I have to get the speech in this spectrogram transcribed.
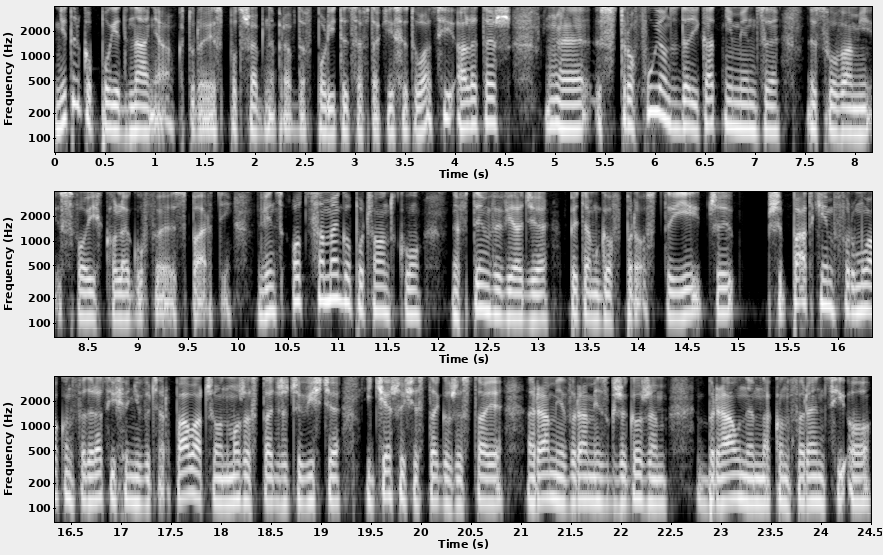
nie tylko pojednania, które jest potrzebne prawda, w polityce w takiej sytuacji, ale też e, strofując delikatnie między słowami swoich kolegów e, z partii. Więc od samego początku w tym wywiadzie pytam go wprost, czy przypadkiem formuła Konfederacji się nie wyczerpała, czy on może stać rzeczywiście i cieszy się z tego, że staje ramię w ramię z Grzegorzem Braunem na konferencji o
